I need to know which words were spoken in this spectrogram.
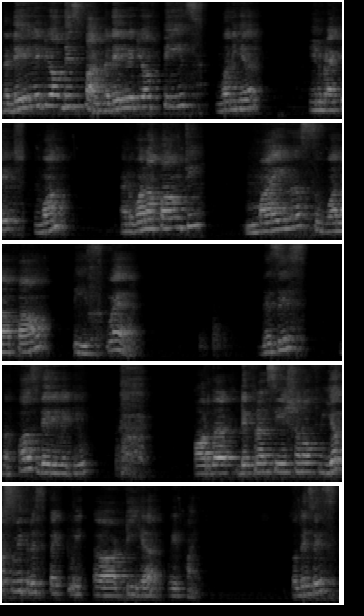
the derivative of this part, the derivative of t is 1 here in bracket 1 and 1 upon t minus 1 upon t square. This is the first derivative or the differentiation of x with respect to uh, t here we find. So this is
